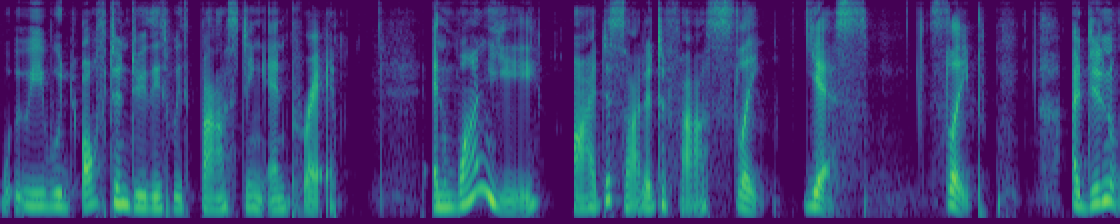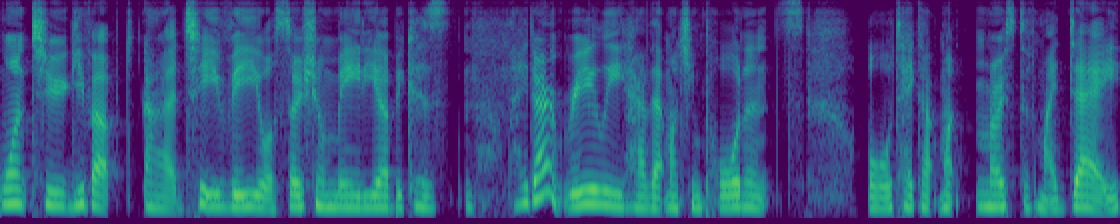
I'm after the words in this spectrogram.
we would often do this with fasting and prayer. And one year, I decided to fast sleep. Yes, sleep. I didn't want to give up uh, TV or social media because they don't really have that much importance or take up my, most of my day.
